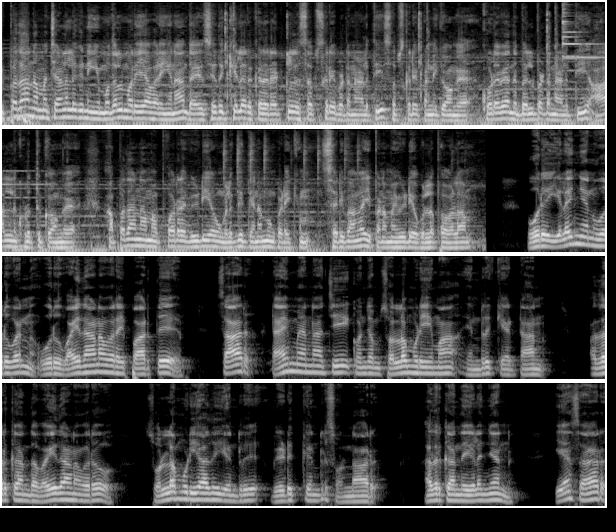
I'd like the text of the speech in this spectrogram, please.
இப்போ தான் நம்ம சேனலுக்கு நீங்கள் முதல் முறையாக வரீங்கன்னா தயவுசெய்து கீழே இருக்கிற ரெட் கலர் சப்ஸ்கிரைப் பட்டன் அழுத்தி சப்ஸ்கிரைப் பண்ணிக்கோங்க. கூடவே அந்த பெல் பட்டன் அழுத்தி ஆள்னு கொடுத்துக்கோங்க. அப்போ தான் நம்ம போடுற வீடியோ உங்களுக்கு தினமும் கிடைக்கும். சரி வாங்க இப்போ நம்ம வீடியோக்குள்ளே போகலாம். ஒரு இளைஞன் ஒருவன் ஒரு வயதானவரை பார்த்து சார் டைம் என்னாச்சு? கொஞ்சம் சொல்ல முடியுமா? என்று கேட்டான். அதற்கு அந்த வயதானவரோ சொல்ல முடியாது என்று வெடுக்கென்று சொன்னார். அதற்கு அந்த இளைஞன் ஏன் சார்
